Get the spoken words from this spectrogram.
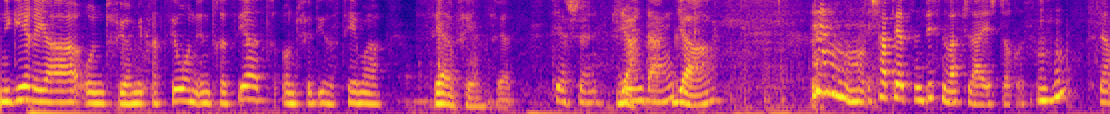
Nigeria und für Migration interessiert und für dieses Thema sehr empfehlenswert. Sehr schön. Vielen ja. Dank. Ja. Ich habe jetzt ein bisschen was Leichteres. Mhm. Das ist ja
